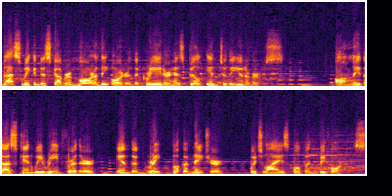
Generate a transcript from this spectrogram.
Thus, we can discover more of the order the Creator has built into the universe. Only thus can we read further in the great book of nature which lies open before us.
